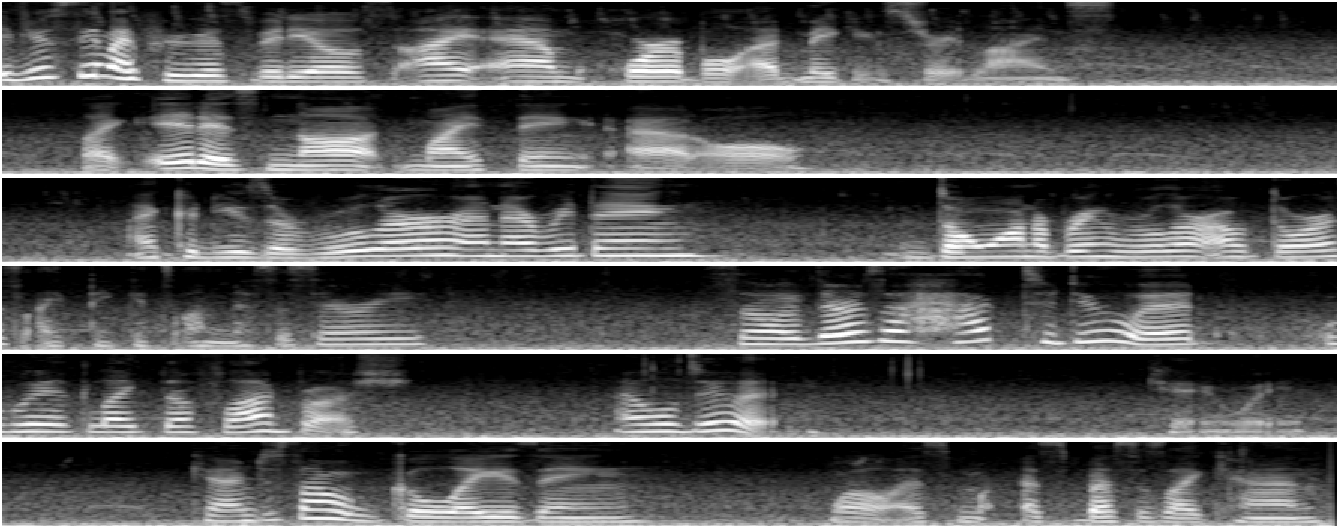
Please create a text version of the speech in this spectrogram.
if you see my previous videos, I am horrible at making straight lines. Like it is not my thing at all. I could use a ruler and everything. Don't want to bring ruler outdoors. I think it's unnecessary. So if there's a hack to do it with like the flat brush, I will do it. Okay, wait. Okay, I'm just now glazing, well, as, as best as I can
